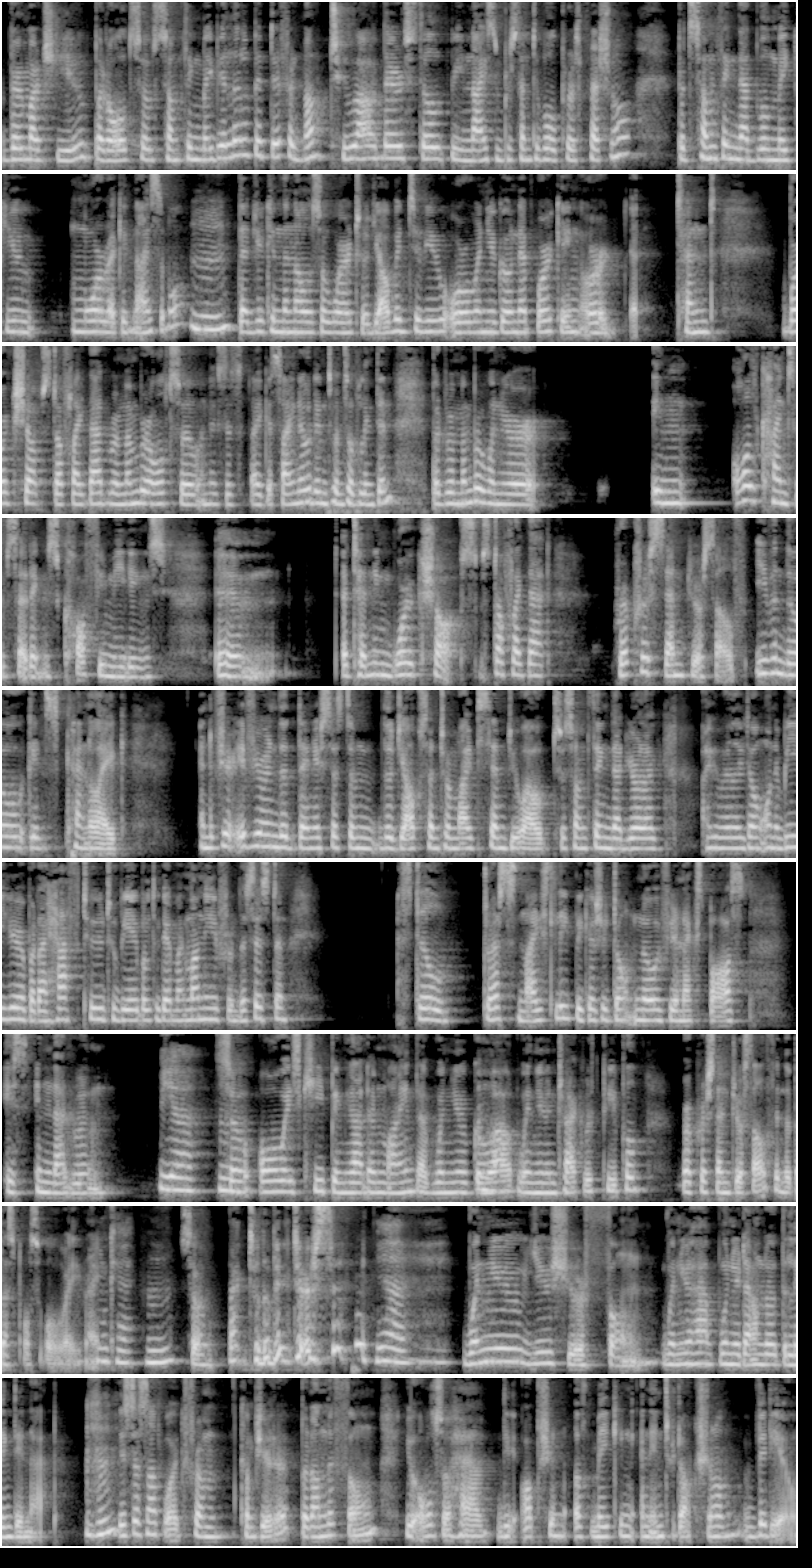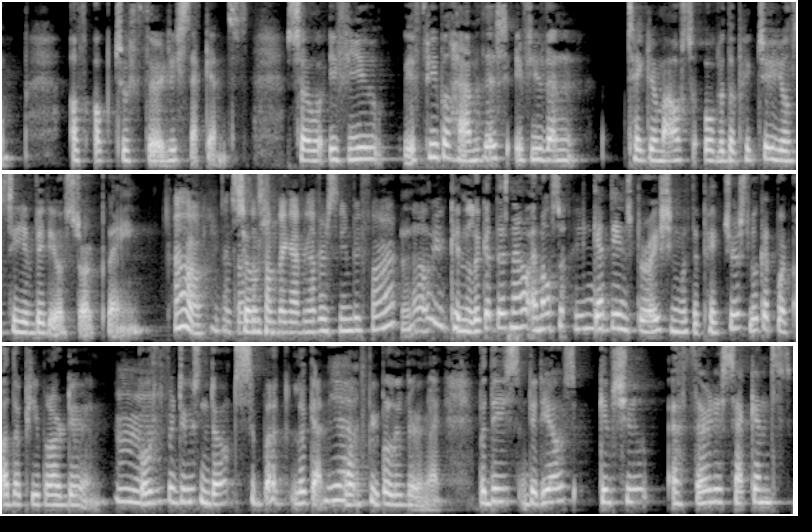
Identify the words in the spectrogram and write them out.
very much you, but also something maybe a little bit different, not too out there, still be nice and presentable, professional, but something that will make you more recognizable that you can then also wear to a job interview or when you go networking or attend workshops, stuff like that. Remember also, and this is like a side note in terms of LinkedIn, but remember when you're in all kinds of settings, coffee meetings, um, attending workshops, stuff like that, represent yourself, even though it's kind of like, and if you're if you're in the Danish system, the job center might send you out to something that you're like, I really don't want to be here, but I have to to be able to get my money from the system. Still dress nicely because you don't know if your next boss is in that room. Yeah. So always keeping that in mind that when you go out, when you interact with people, represent yourself in the best possible way, right? Okay. Hmm. So back to the pictures. Yeah. when you use your phone, when you have when you download the LinkedIn app, Mm-hmm. This does not work from computer, but on the phone, you also have the option of making an introductional video of up to 30 seconds. So if you, if people have this, if you then take your mouse over the picture, you'll see a video start playing. Oh, that's So- something I've never seen before. No, you can look at this now and also get the inspiration with the pictures. Look at what other people are doing, mm. both for do's and don'ts, but look at Yeah. what people are doing. Right? But these videos gives you a 30 seconds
